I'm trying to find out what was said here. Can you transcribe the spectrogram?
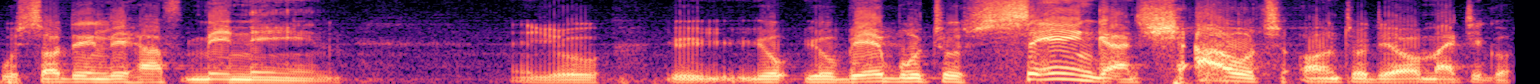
will suddenly have meaning. You, you, you, you'll be able to sing and shout unto the Almighty God.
